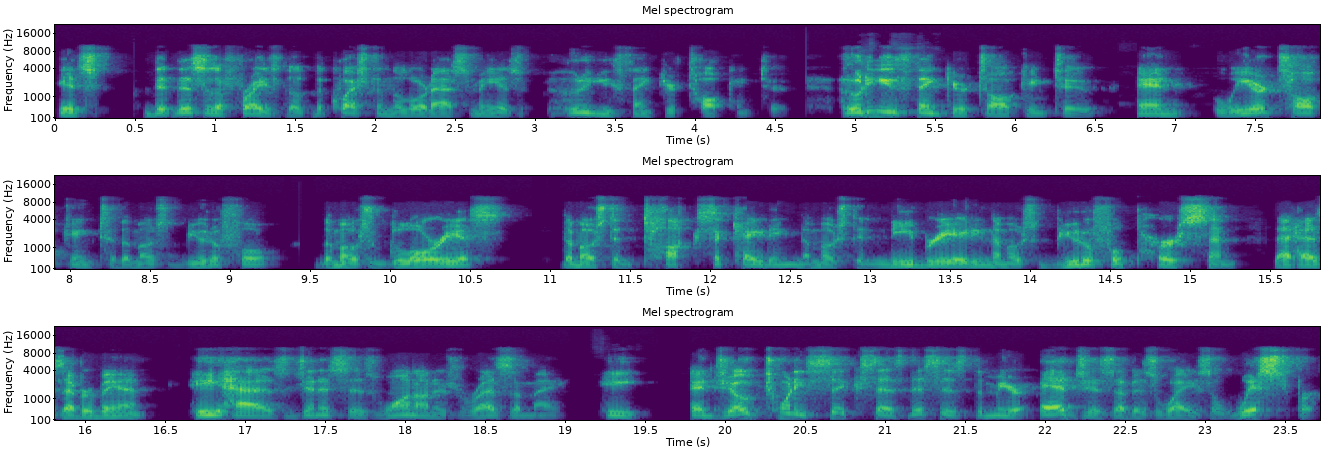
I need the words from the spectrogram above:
it's this is a phrase. The, the question the Lord asked me is, Who do you think you're talking to? Who do you think you're talking to? And we are talking to the most beautiful, the most glorious, the most intoxicating, the most inebriating, the most beautiful person that has ever been. He has Genesis 1 on his resume. He and Job 26 says this is the mere edges of his ways, a whisper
